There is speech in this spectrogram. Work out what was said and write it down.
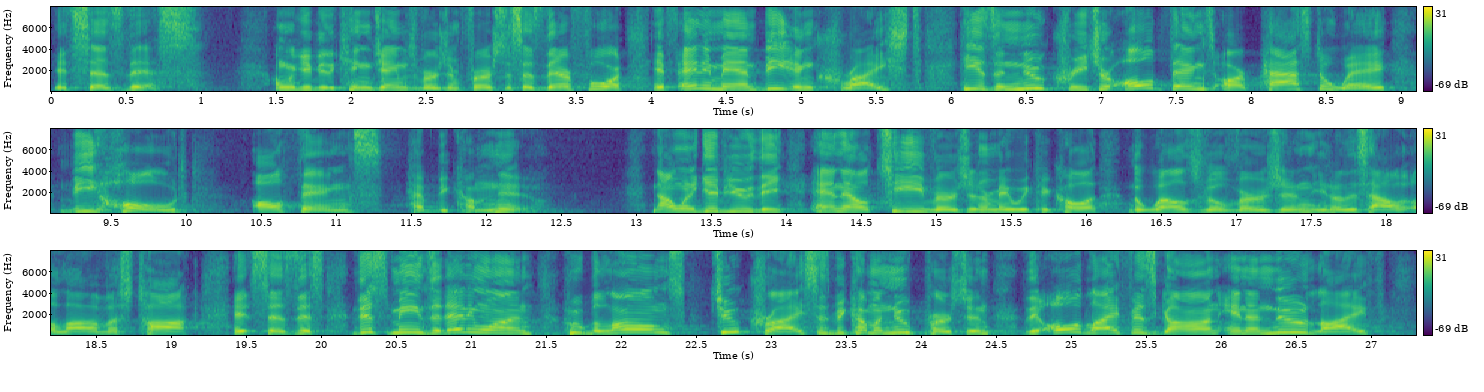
it says this. I'm going to give you the King James Version first. It says, Therefore, if any man be in Christ, he is a new creature. Old things are passed away. Behold, all things have become new. Now, I want to give you the NLT version, or maybe we could call it the Wellsville version. You know, this is how a lot of us talk. It says this This means that anyone who belongs to Christ has become a new person. The old life is gone, and a new life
